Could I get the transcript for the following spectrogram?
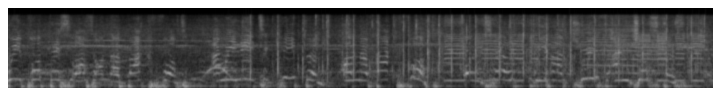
we put this lot on the back foot and we need to keep them on the back foot until we have truth and justice.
